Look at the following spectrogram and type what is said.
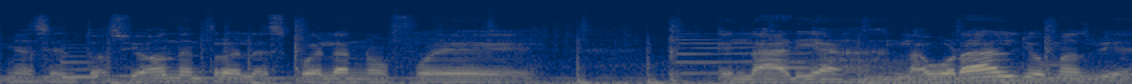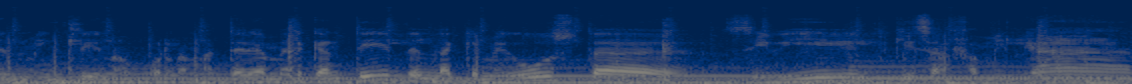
mi acentuación dentro de la escuela no fue el área laboral, yo más bien me inclino por la materia mercantil, es la que me gusta, civil, quizá familiar,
